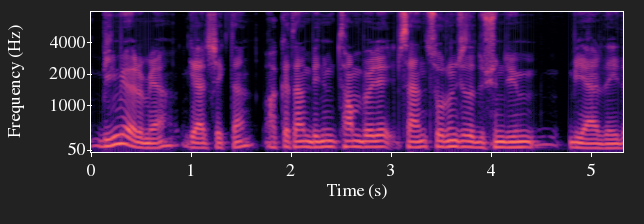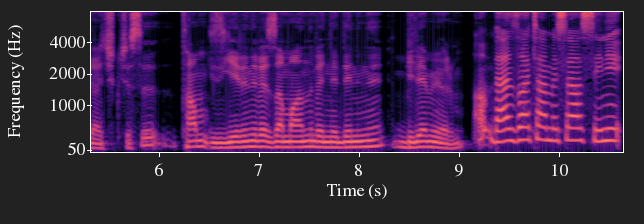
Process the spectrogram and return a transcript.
Bilmiyorum ya gerçekten. Hakikaten benim tam böyle sen sorunca da düşündüğüm bir yerdeydi açıkçası. Tam yerini ve zamanını ve nedenini bilemiyorum. Ama ben zaten mesela seni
